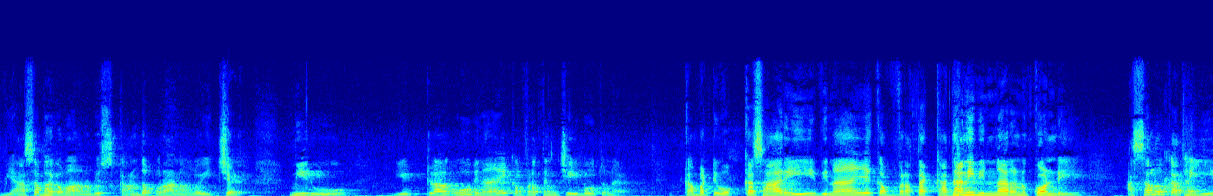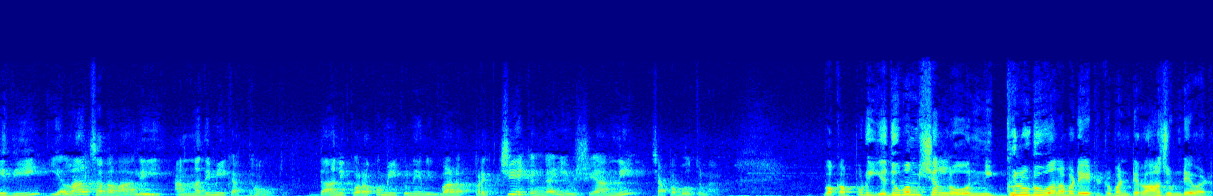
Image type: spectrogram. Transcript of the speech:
వ్యాస భగవానుడు స్కంద పురాణంలో ఇచ్చాడు. మీరు ఎట్లాగూ వినాయక వ్రతం చేయబోతున్నారు. కాబట్టి ఒక్కసారి వినాయక వ్రత కథని విన్నారనుకోండి అసలు కథ ఏది ఎలా చదవాలి అన్నది మీకు అర్థమవుతుంది. దాని కొరకు మీకు నేను ఇవాళ ప్రత్యేకంగా ఈ విషయాన్ని చెప్పబోతున్నాను. ఒకప్పుడు యదువంశంలో నిఘ్నుడు అనబడేటటువంటి రాజు ఉండేవాడు.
